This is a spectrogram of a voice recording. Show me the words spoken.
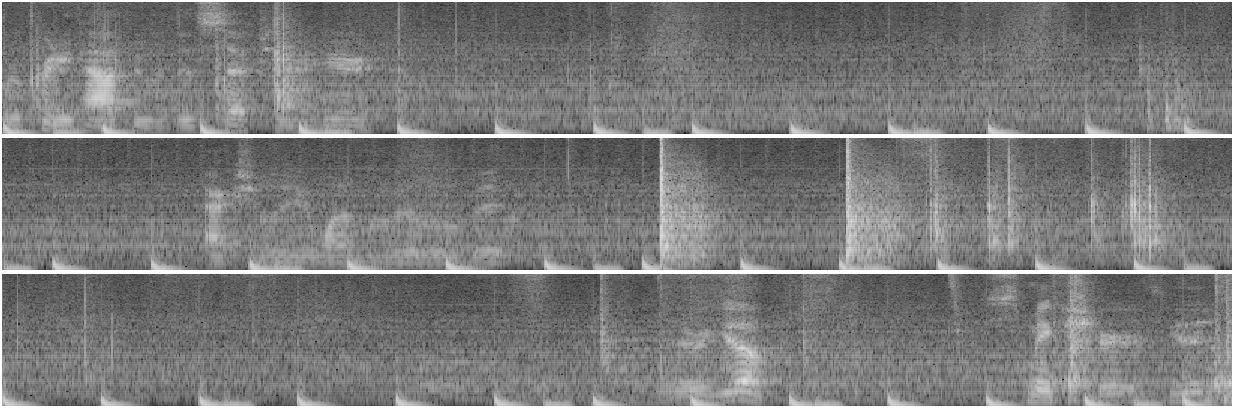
We're pretty happy with this section right here. Actually, I want to move it a little bit. There we go. Just make sure it's good.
